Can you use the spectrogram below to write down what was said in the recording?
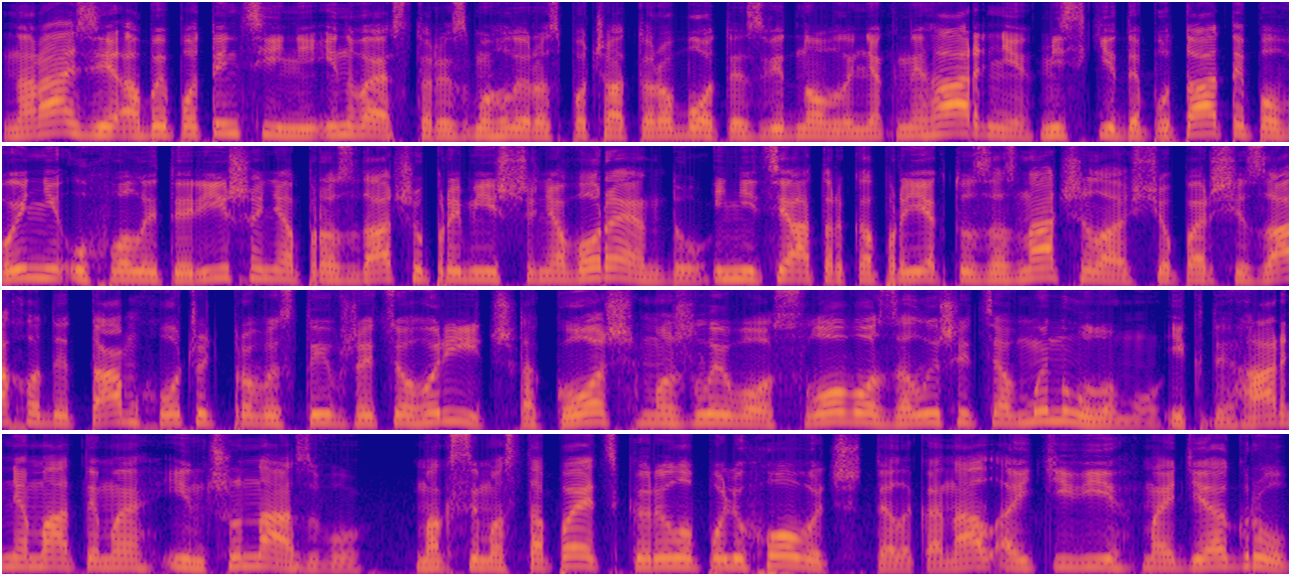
Наразі, аби потенційні інвестори змогли розпочати роботи з відновлення книгарні, міські депутати повинні ухвалити рішення про здачу приміщення в оренду. Ініціаторка проєкту зазначила, що перші заходи там хочуть провести вже цьогоріч. Також, можливо, слово залишиться в минулому, і книгарня матиме іншу назву. Максим Остапець, Кирило Полюхович, телеканал ITV Media Group.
